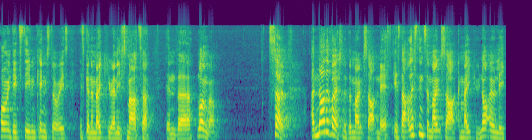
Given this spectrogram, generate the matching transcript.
or indeed Stephen King stories is going to make you any smarter in the long run. So, another version of the Mozart myth is that listening to Mozart can make you not only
